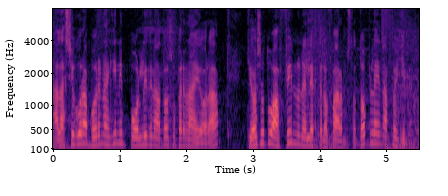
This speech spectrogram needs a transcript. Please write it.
αλλά σίγουρα μπορεί να γίνει πολύ δυνατός όσο περνάει η ώρα. Και όσο του αφήνουν ελεύθερο farm στο top lane, αυτό γίνεται.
